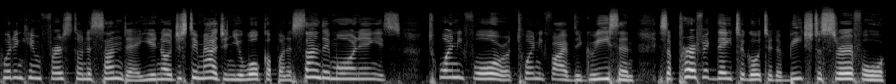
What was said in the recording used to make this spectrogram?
putting Him first on a Sunday. You know, just imagine you woke up on a Sunday morning, it's 24 or 25 degrees, and it's a perfect day to go to the beach to surf or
